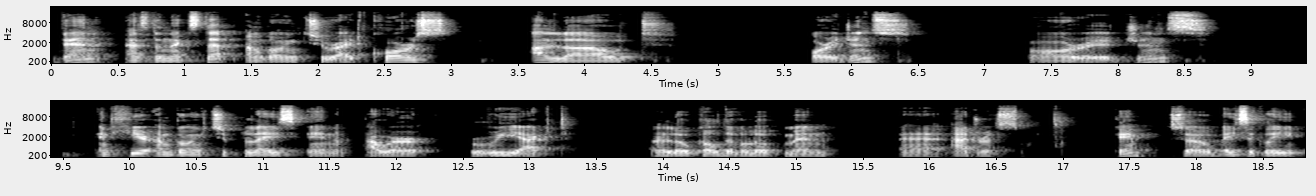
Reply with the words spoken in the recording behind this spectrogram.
Then as the next step, I'm going to write CORS allowed origins, origins. And here I'm going to place in our React local development uh, address. Okay, so basically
